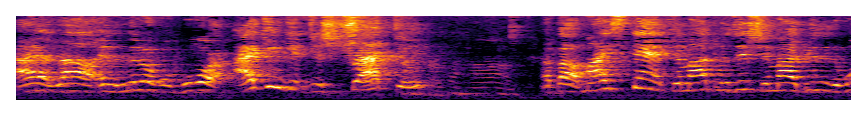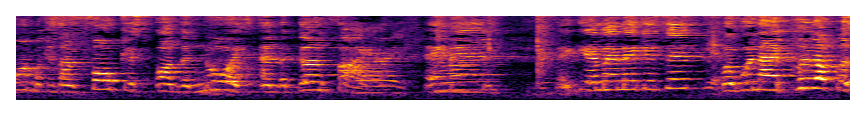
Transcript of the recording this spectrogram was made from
I allow in the middle of a war, I can get distracted uh-huh. about my stance and my position, my ability to win because I'm focused on the noise and the gunfire. Amen. Am I making sense? Yes. But when I put up a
